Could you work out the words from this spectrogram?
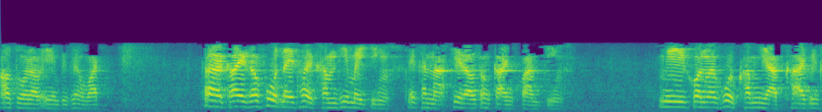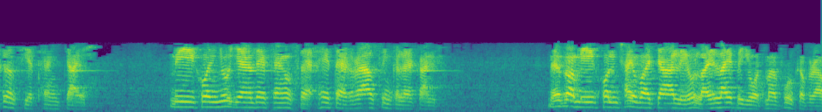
เอาตัวเราเองเป็นเครื่องวัด ถ้าใครเขาพูดในถ้อยคำที่ไม่จริง ในขณะที่เราต้องการความจริง มีคนมาพูดคำหยาบคายเป็นเครื่องเสียดแทงใจ มีคนยุแยงได้แทงแสะให้แตกร้าวสิ่งกันและกัน แล้วก็มีคนใช้วาจาเหลวไหลไล่ประโยชน์มาพูดกับเรา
